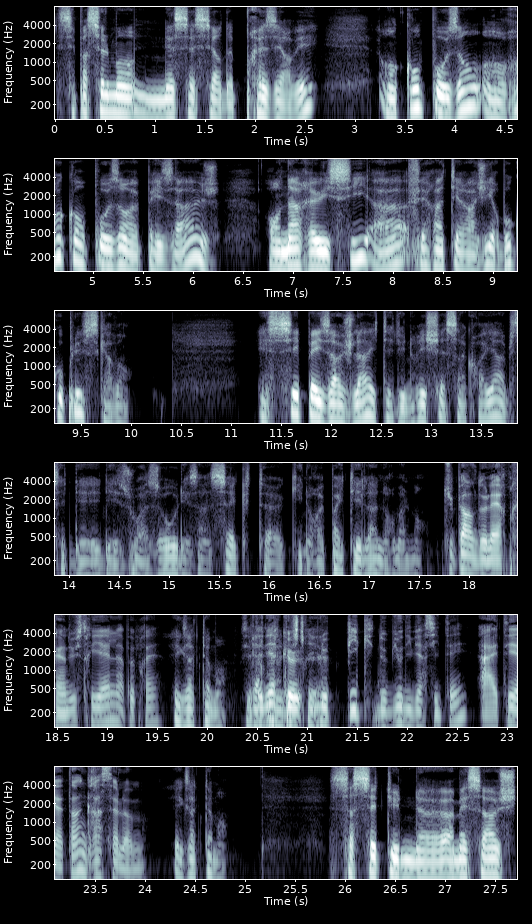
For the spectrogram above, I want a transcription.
c'est pas seulement nécessaire de préserver. En composant, en recomposant un paysage, on a réussi à faire interagir beaucoup plus qu'avant. Et ces paysages-là étaient d'une richesse incroyable. C'est des, des, oiseaux, des insectes euh, qui n'auraient pas été là normalement. Tu parles de l'ère pré-industrielle à peu près? Exactement. C'est-à-dire que le pic de biodiversité a été atteint grâce à l'homme. Exactement. Ça, c'est euh, un message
